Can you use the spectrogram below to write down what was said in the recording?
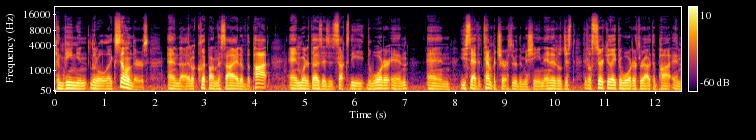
convenient little like cylinders, and uh, it'll clip on the side of the pot. And what it does is it sucks the, the water in, and you set the temperature through the machine, and it'll just it'll circulate the water throughout the pot and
